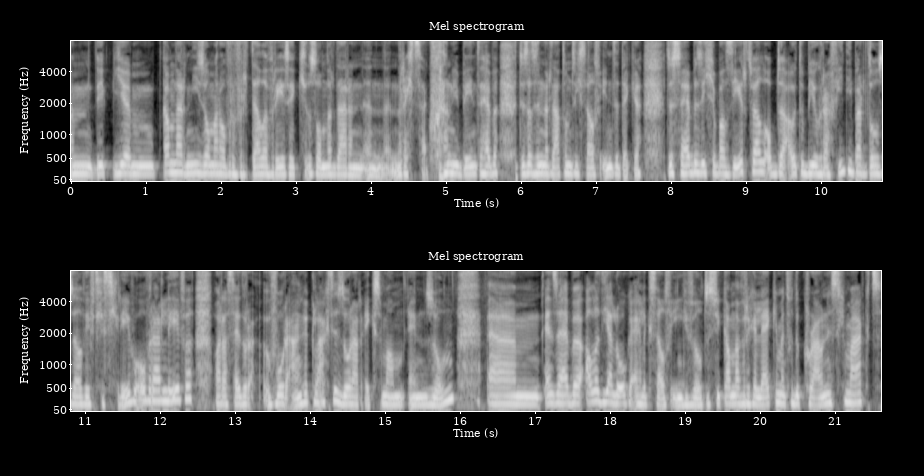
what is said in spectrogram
Um, je, je, kan daar niet zomaar over vertellen, vrees ik, zonder daar een, een, een, rechtszaak voor aan je been te hebben. Dus dat is inderdaad om zichzelf in te dekken. Dus ze hebben zich gebaseerd wel op de autobiografie die Bardot zelf heeft geschreven over haar leven, waar dat zij door, voor aangeklaagd is door haar ex-man en zoon. Um, en ze hebben alle dialogen eigenlijk zelf ingevuld. Dus je kan dat vergelijken met hoe The Crown is gemaakt.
